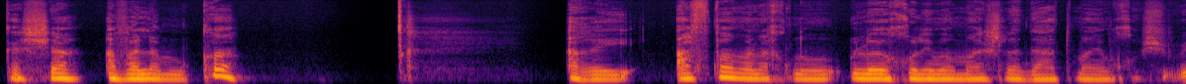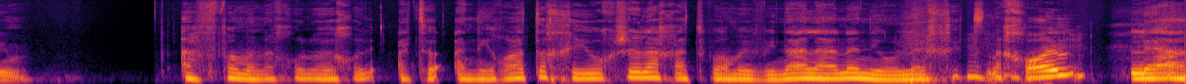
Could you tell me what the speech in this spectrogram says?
קשה, אבל עמוקה. הרי אף פעם אנחנו לא יכולים ממש לדעת מה הם חושבים. אף פעם אנחנו לא יכולים... את, אני רואה את החיוך שלך, את כבר מבינה לאן אני הולכת, נכון? לאה.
